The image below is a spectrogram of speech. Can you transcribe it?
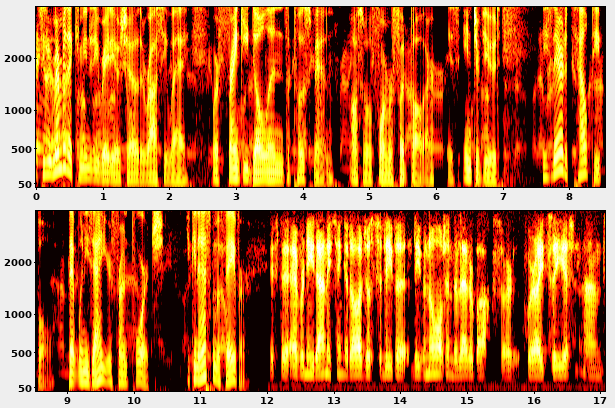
So you remember the community radio show, The Rossi Way, where Frankie Dolan, the postman, also a former footballer, is interviewed. He's there to tell people that when he's at your front porch, you can ask him a favor. If they ever need anything at all, just to leave a leave a note in the letterbox or where I see it, and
